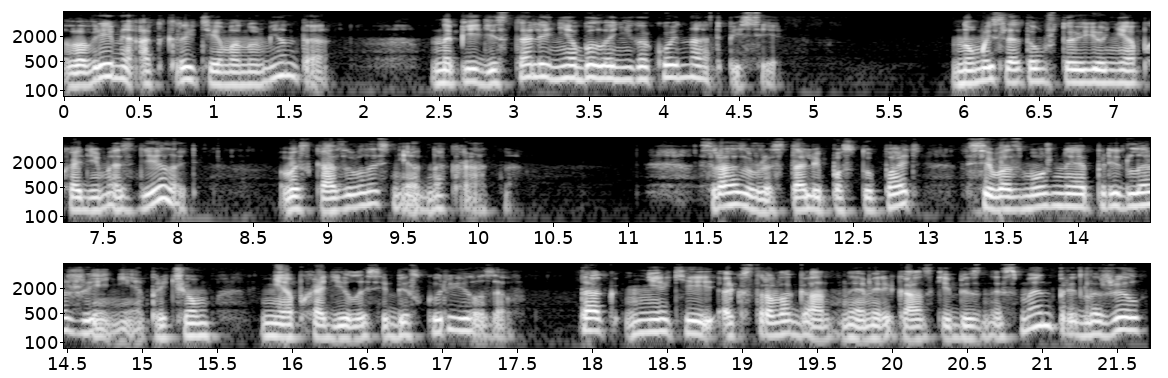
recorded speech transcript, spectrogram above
Во время открытия монумента на пьедестале не было никакой надписи, но мысль о том, что ее необходимо сделать, высказывалась неоднократно. Сразу же стали поступать всевозможные предложения, причем не обходилось и без курьезов. Так некий экстравагантный американский бизнесмен предложил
